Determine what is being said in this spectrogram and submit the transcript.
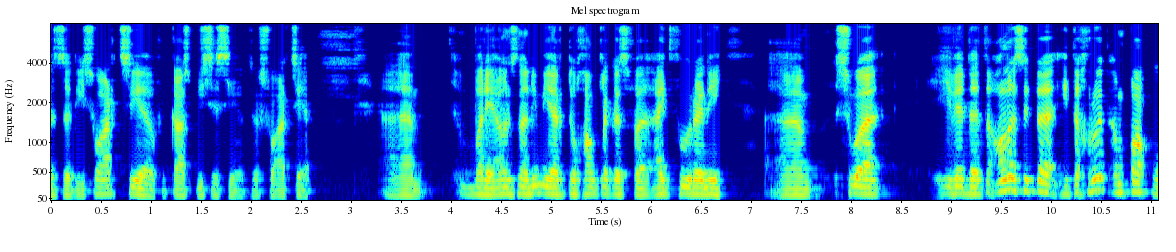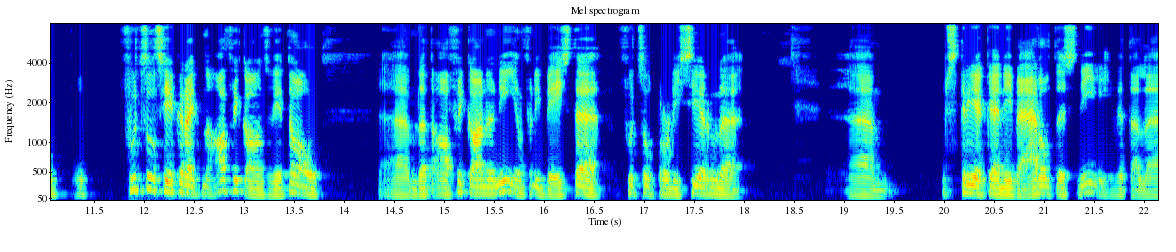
is dit die Swartsee of die Kaspiese See of die Swartsee. Ehm um, wat die ouens nou nie meer toeganklik is vir uitvoere nie. Ehm um, so jy weet dit alles het 'n het 'n groot impak op op voedselsekerheid in Afrika. Ons weet nou al ehm um, dat Afrika nou nie een van die beste voedselproduserende ehm um, streke in die wêreld is nie. Jy weet hulle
